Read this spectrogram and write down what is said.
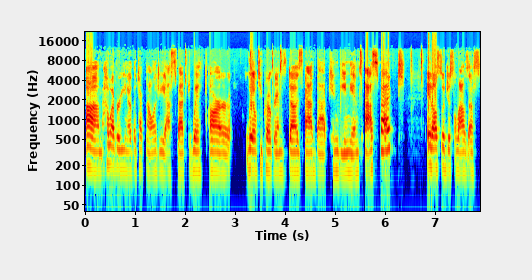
Um, however, you know, the technology aspect with our loyalty programs does add that convenience aspect. It also just allows us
